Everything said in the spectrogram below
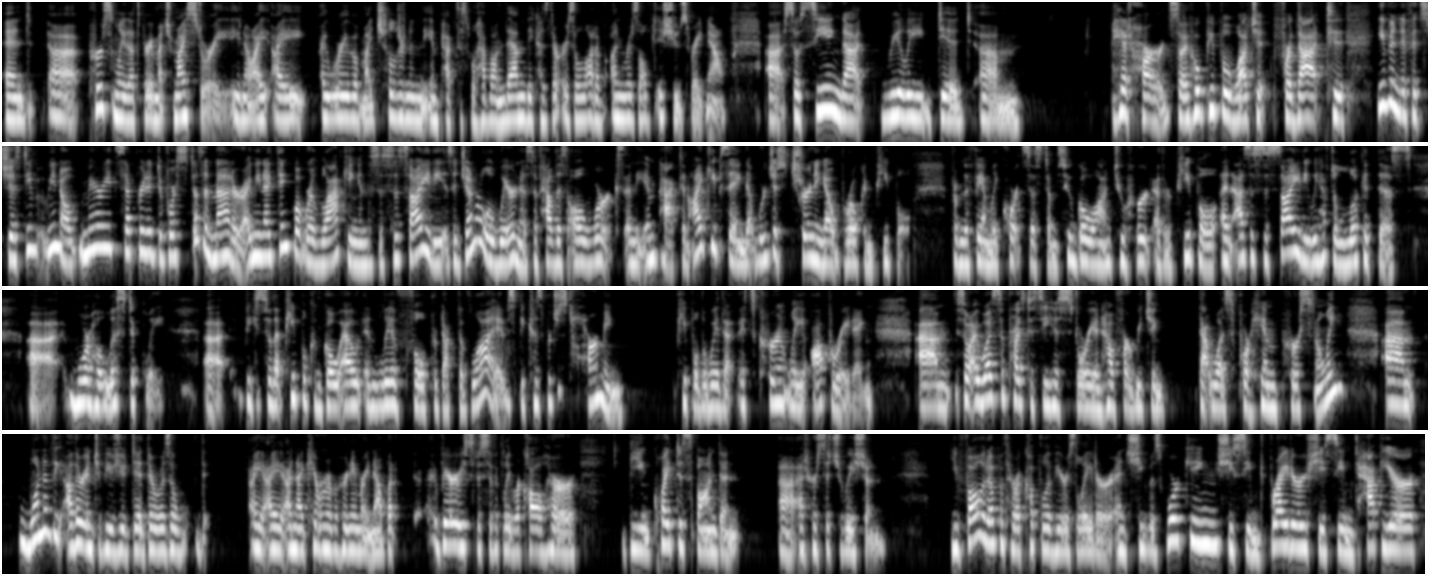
And uh, personally, that's very much my story. You know, I, I I worry about my children and the impact this will have on them because there is a lot of unresolved issues right now. Uh, so seeing that really did um, hit hard. So I hope people watch it for that to, even if it's just, you know, married, separated, divorced, doesn't matter. I mean, I think what we're lacking in this society is a general awareness of how this all works and the impact. And I keep saying that we're just churning out broken people from the family court systems who go on to hurt other people. And as a society, we have to look at this uh, more holistically. Uh, so that people can go out and live full productive lives because we're just harming people the way that it's currently operating. Um, so I was surprised to see his story and how far reaching that was for him personally. Um, one of the other interviews you did, there was a, I, I, and I can't remember her name right now, but I very specifically recall her being quite despondent uh, at her situation. You followed up with her a couple of years later, and she was working. She seemed brighter. She seemed happier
